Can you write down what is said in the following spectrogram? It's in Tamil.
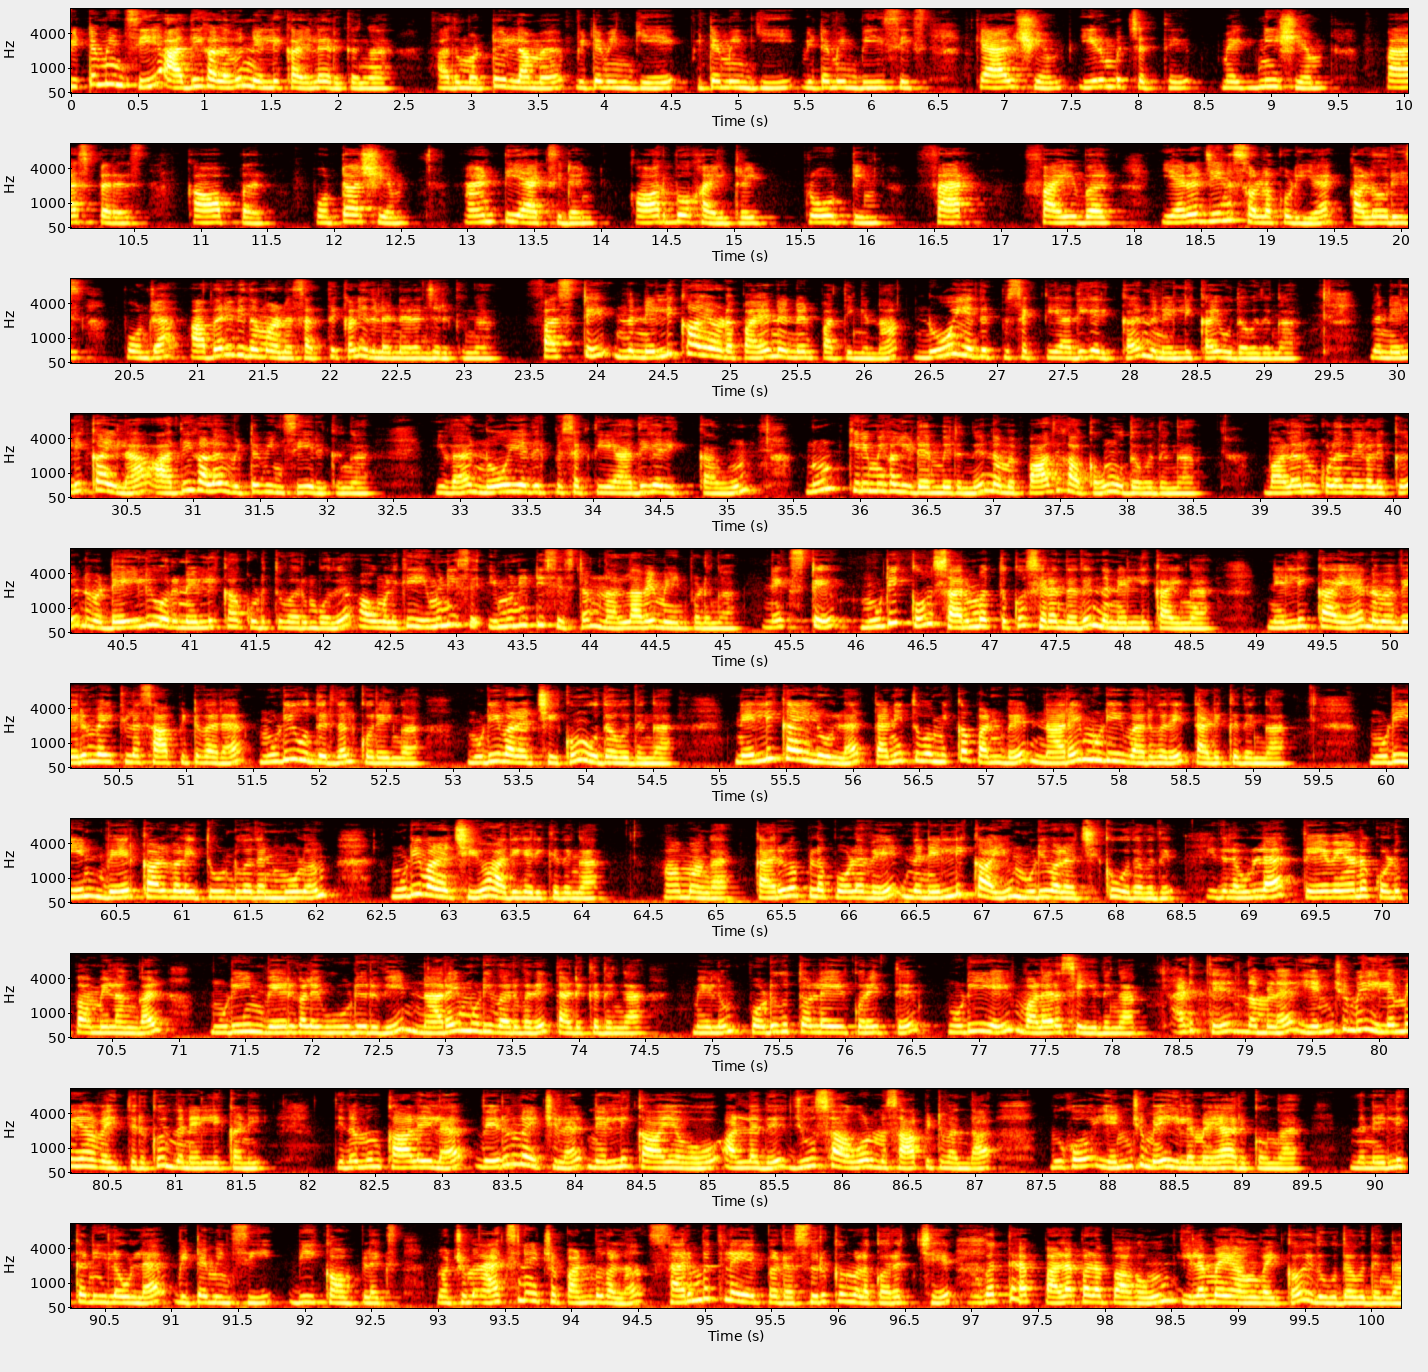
விட்டமின் சி அதிக அளவு நெல்லிக்காயில் இருக்குங்க. அது மட்டும் இல்லாமல் vitamin A vitamin E vitamin B six calcium இரும்புச்சத்து magnesium phosphorus copper potassium antioxidant carbohydrate protein fat fibre எனர்ஜின்னு சொல்லக்கூடிய கலோரிஸ் போன்ற அபரிவிதமான சத்துக்கள் இதில் நிறைஞ்சிருக்குங்க. ஃபஸ்ட்டு இந்த நெல்லிக்காயோட பயன் என்னன்னு பார்த்தீங்கன்னா நோய் எதிர்ப்பு சக்தியை அதிகரிக்க இந்த நெல்லிக்காய் உதவுதுங்க. இந்த நெல்லிக்காயில் அதிக அளவு விட்டமின் சி இருக்குங்க. இவ நோய் எதிர்ப்பு சக்தியை அதிகரிக்கவும் நுண்கிருமிகளிடமிருந்து நம்ம பாதுகாக்கவும் உதவுதுங்க. வளரும் குழந்தைகளுக்கு நம்ம டெய்லி ஒரு நெல்லிக்காய் கொடுத்து வரும்போது அவங்களுக்கு இம்யூனி இம்யூனிட்டி சிஸ்டம் நல்லாவே மேம்படுங்க. நெக்ஸ்ட்டு முடிக்கும் சருமத்துக்கும் சிறந்தது இந்த நெல்லிக்காய்ங்க. நெல்லிக்காயை நம்ம வெறும் வயிற்றில் சாப்பிட்டு வர முடி உதிர்தல் குறையுங்க. முடி வளர்ச்சிக்கும் உதவுதுங்க. நெல்லிக்காயில் உள்ள தனித்துவமிக்க பண்பு நரைமுடி வருவதை தடுக்குதுங்க. முடியின் வேர்க்கால்களை தூண்டுவதன் மூலம் முடி வளர்ச்சியும் அதிகரிக்குதுங்க. ஆமாங்க கருவேப்பிலை போலவே இந்த நெல்லிக்காயும் முடி வளர்ச்சிக்கு உதவுது. இதில் உள்ள தேவையான கொழுப்பு அமிலங்கள் முடியின் வேர்களை ஊடுருவி நரைமுடி வருவதை தடுக்குதுங்க. மேலும் பொடுகு தொல்லையை குறைத்து முடியை வளர செய்யுதுங்க. அடுத்து நம்மளை என்றுமே இளமையாக வைத்திருக்கும் இந்த நெல்லிக்கனி. தினமும் காலையில் வெறும் வயிற்றில் நெல்லிக்காயவோ அல்லது ஜூஸாவோ நம்ம சாப்பிட்டு வந்தால் முகம் என்றுமே இளமையாக இருக்குங்க. இந்த நெல்லிக்கனியில் உள்ள விட்டமின் சி பி காம்ப்ளெக்ஸ் மற்றும் ஆக்சினேற்ற பண்புகள்லாம் சருமத்தில் ஏற்படுற சுருக்கங்களை குறைச்சி முகத்தை பளபளப்பாகவும் இளமையாகவும் வைக்க இது உதவுதுங்க.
